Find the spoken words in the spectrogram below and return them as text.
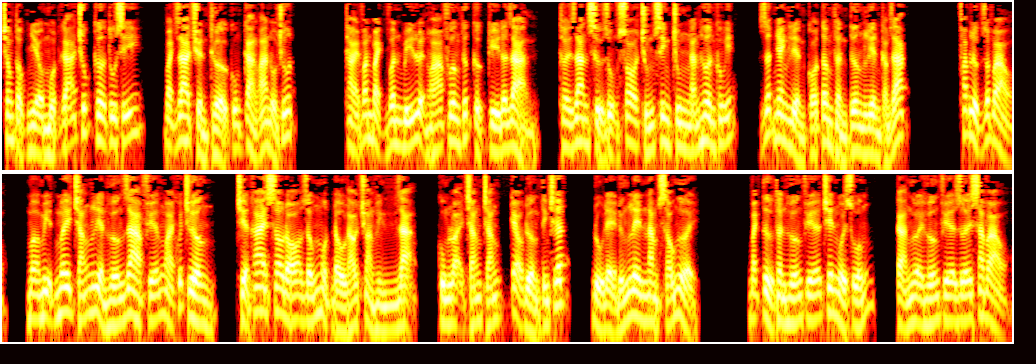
Trong tộc nhiều một gã trúc cơ tu sĩ, bạch gia truyền thừa cũng càng an ổn chút. Thải văn bạch vân bí luyện hóa phương thức cực kỳ đơn giản, thời gian sử dụng so chúng sinh chung ngắn hơn không ít, rất nhanh liền có tâm thần tương liên cảm giác. Pháp lực rót vào, mờ mịt mây trắng liền hướng ra phía ngoài khuất trường, triển khai sau đó giống một đầu đáo tròn hình dạng, cùng loại trắng trắng kẹo đường tính chất, đủ để đứng lên năm sáu người bạch tử thần hướng phía trên ngồi xuống, cả người hướng phía dưới xa vào,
